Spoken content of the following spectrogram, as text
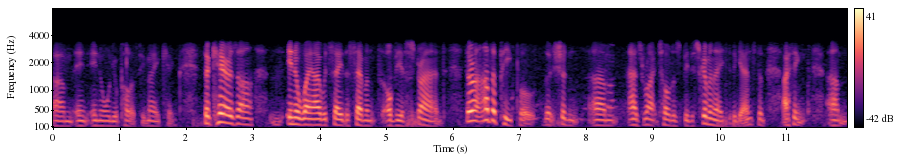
um, in, in all your policy making. So carers are, in a way, I would say, the seventh obvious strand. There are other people that shouldn't, um, as rights holders, be discriminated against, and I think um,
